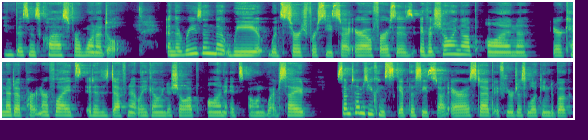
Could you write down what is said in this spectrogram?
in business class for one adult. And the reason that we would search for Seats.aero first is if it's showing up on Air Canada partner flights, it is definitely going to show up on its own website. Sometimes you can skip the Seats.aero step if you're just looking to book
